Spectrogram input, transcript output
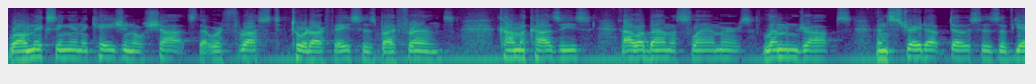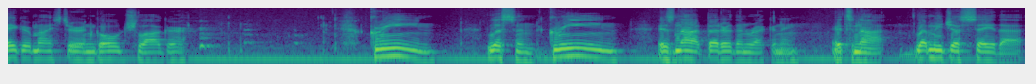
while mixing in occasional shots that were thrust toward our faces by friends, kamikazes, Alabama slammers, lemon drops, and straight up doses of Jägermeister and Goldschlager. Green, listen, green is not better than reckoning. It's not. Let me just say that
